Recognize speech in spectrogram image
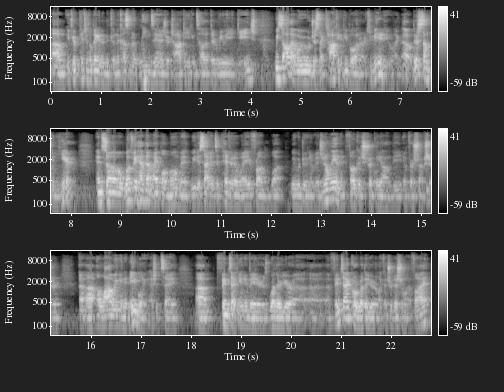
um, if you're pitching something and the, and the, customer leans in as you're talking, you can tell that they're really engaged. We saw that when we were just like talking to people in our community. We're like, oh, there's something here. And so once we had that light bulb moment, we decided to pivot away from what we were doing originally and then focus strictly on the infrastructure, uh, uh allowing and enabling, I should say, um, fintech innovators, whether you're a, a, a, fintech or whether you're like a traditional FI,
